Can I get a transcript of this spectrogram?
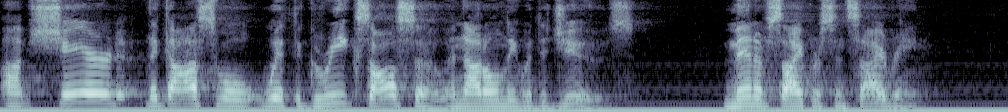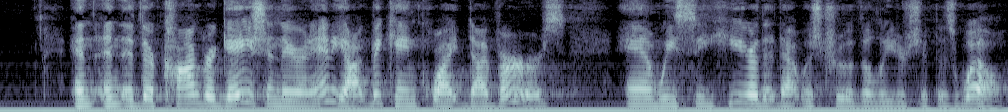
uh, shared the gospel with the Greeks also, and not only with the Jews. Men of Cyprus and Cyrene. And, and their congregation there in Antioch became quite diverse. And we see here that that was true of the leadership as well.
